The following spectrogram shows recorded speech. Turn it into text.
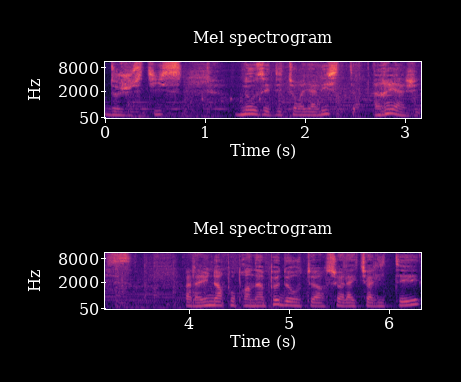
de justice? Nos éditorialistes réagissent. Voilà, une heure pour prendre un peu de hauteur sur l'actualité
